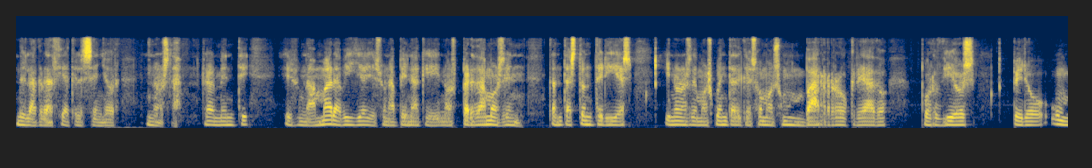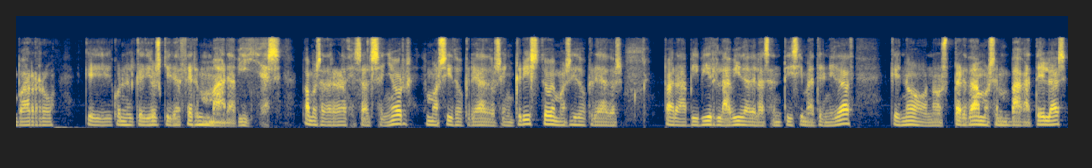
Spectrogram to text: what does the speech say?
de la gracia que el Señor nos da. Realmente es una maravilla y es una pena que nos perdamos en tantas tonterías y no nos demos cuenta de que somos un barro creado por Dios, pero un barro que, con el que Dios quiere hacer maravillas. Vamos a dar gracias al Señor. Hemos sido creados en Cristo, hemos sido creados para vivir la vida de la Santísima Trinidad, que no nos perdamos en bagatelas,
